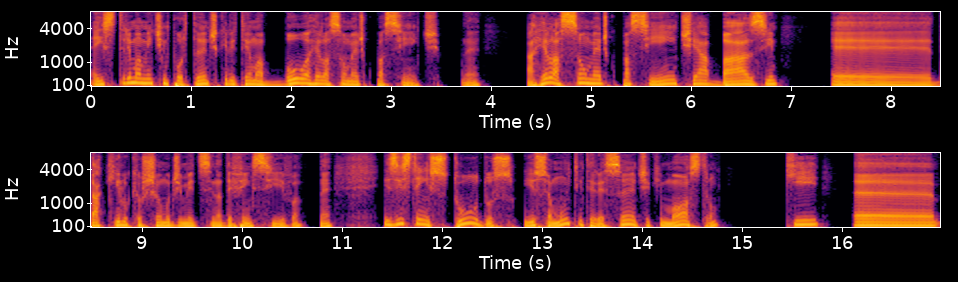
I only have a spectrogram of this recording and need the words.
é extremamente importante que ele tenha uma boa relação médico-paciente. Né? A relação médico-paciente é a base é, daquilo que eu chamo de medicina defensiva. Né? Existem estudos, e isso é muito interessante, que mostram que Uh,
